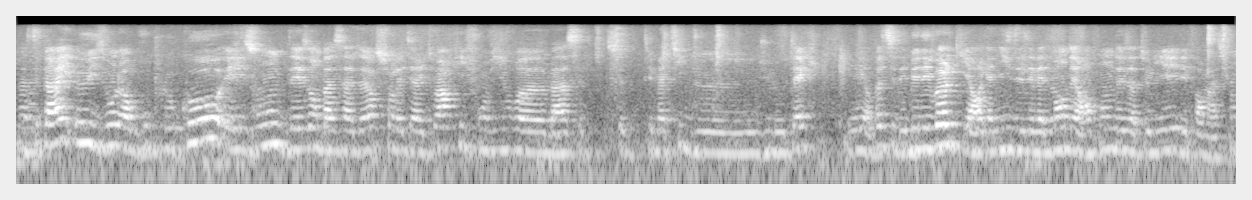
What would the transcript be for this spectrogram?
Bah, c'est pareil, eux, ils ont leurs groupes locaux et ils ont des ambassadeurs sur les territoires qui font vivre euh, bah, cette, cette thématique de, du low-tech. Et en fait, c'est des bénévoles qui organisent des événements, des rencontres, des ateliers, des formations.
